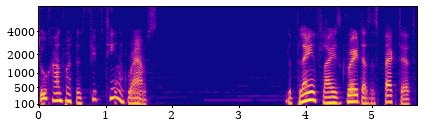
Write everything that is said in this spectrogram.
215 grams. The plane flies great as expected.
